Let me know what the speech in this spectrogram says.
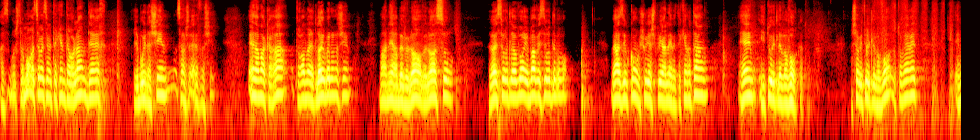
אז שלמה רצה בעצם לתקן את העולם דרך ריבוי נשים, עשה אלף נשים. אלא מה קרה? התורה אומרת, לא ירבה לו נשים. מה אני הרבה ולא, ולא אסור. ולא אסור את לבבו, ירבה ואסור את לבבו. ואז במקום שהוא ישפיע עליהם ויתקן אותם, הם ייטו את לבבו, כתוב. עכשיו ייטו את לבבו, זאת אומרת, הם,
